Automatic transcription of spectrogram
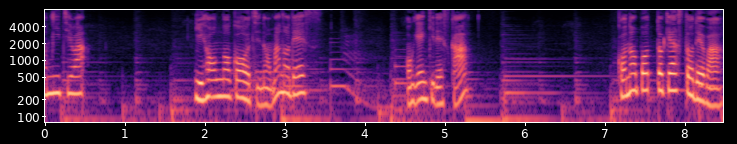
んにちは。日本語コーチのまのです。お元気ですか？このポッドキャストでは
